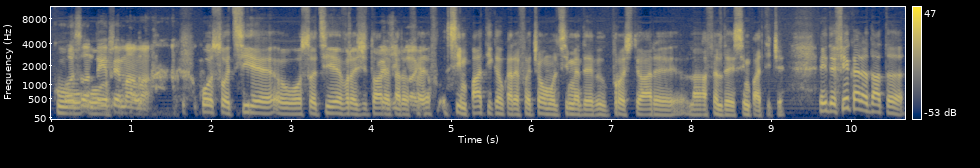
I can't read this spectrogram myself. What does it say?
cu o, să o, pe mama. cu o soție, o soție vrăjitoare, vrăjitoare. Care fă, simpatică, care făcea o mulțime de prostioare la fel de simpatice. Ei, de fiecare dată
